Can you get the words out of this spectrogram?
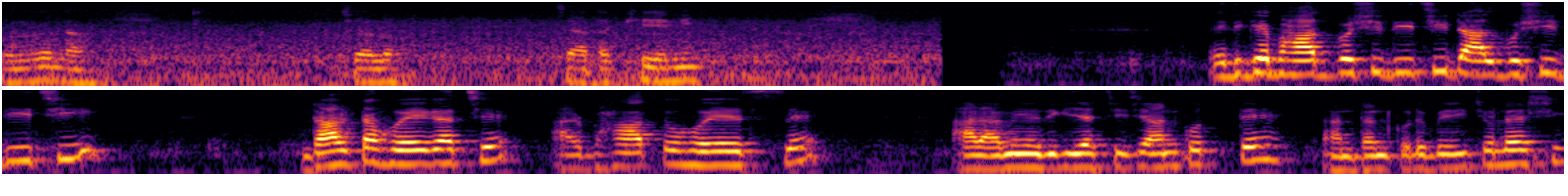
বলবে না। চলো চাটা খেয়ে নিই এদিকে ভাত বসিয়ে দিয়েছি ডাল বসিয়ে দিয়েছি। ডালটা হয়ে গেছে আর ভাতও হয়ে এসছে। আর আমি ওদিকে যাচ্ছি চান করতে স্নান টান করে বেরিয়ে চলে আসি।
